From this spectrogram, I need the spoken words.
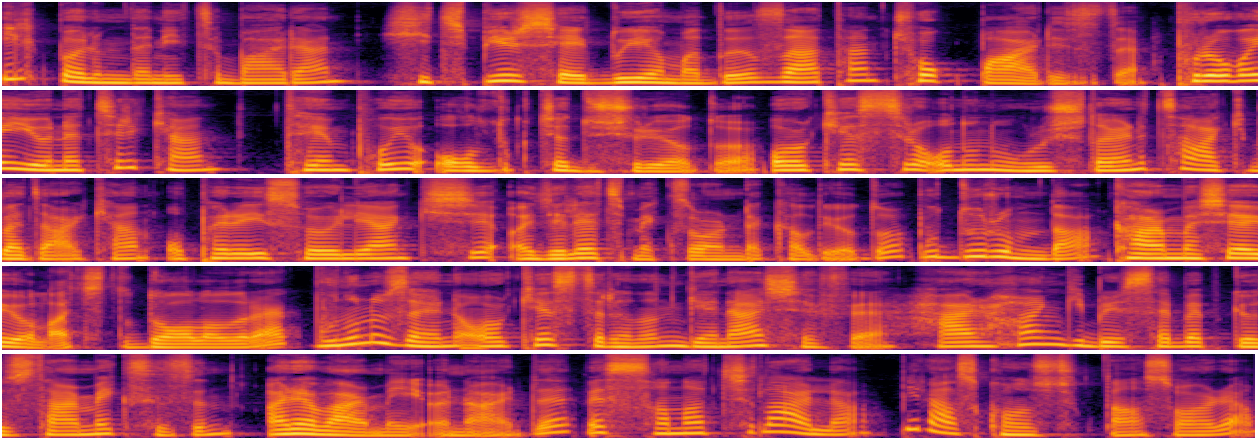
ilk bölümden itibaren hiç hiçbir şey duyamadığı zaten çok barizdi. Provayı yönetirken tempoyu oldukça düşürüyordu. Orkestra onun vuruşlarını takip ederken operayı söyleyen kişi acele etmek zorunda kalıyordu. Bu durumda karmaşaya yol açtı doğal olarak. Bunun üzerine orkestranın genel şefi herhangi bir sebep göstermeksizin ara vermeyi önerdi ve sanatçılarla biraz konuştuktan sonra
